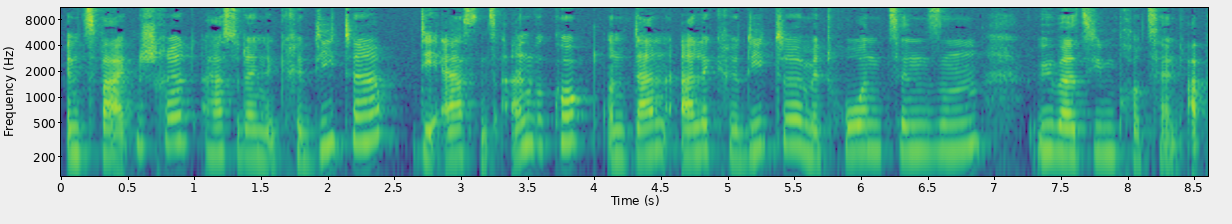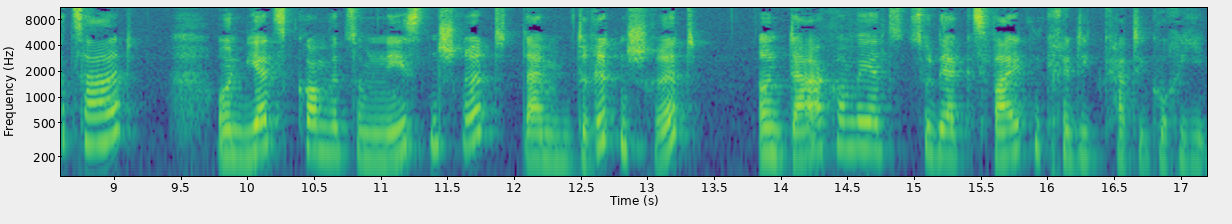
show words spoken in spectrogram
Im zweiten Schritt hast du deine Kredite, die erstens angeguckt und dann alle Kredite mit hohen Zinsen über 7% abbezahlt. Und jetzt kommen wir zum nächsten Schritt, deinem dritten Schritt. Und da kommen wir jetzt zu der zweiten Kreditkategorie.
